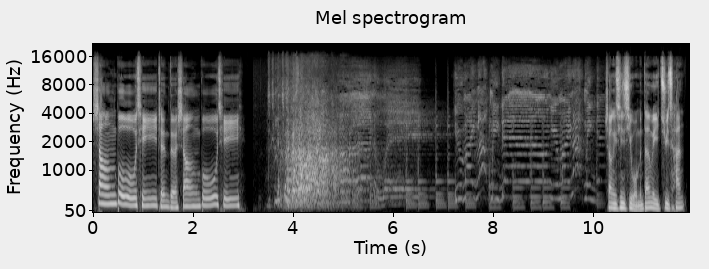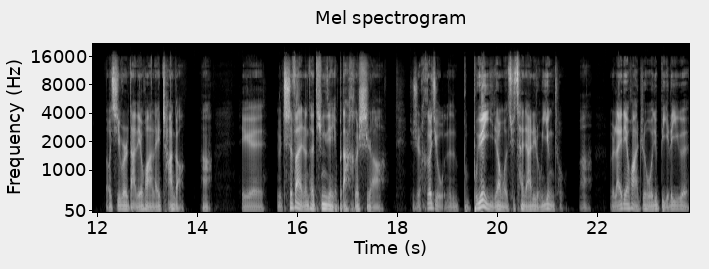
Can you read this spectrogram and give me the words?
伤不起，真的伤不起。上个星期我们单位聚餐，我媳妇儿打电话来查岗啊，这个吃饭让她听见也不大合适啊，就是喝酒呢不不愿意让我去参加这种应酬啊。来电话之后，我就比了一个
